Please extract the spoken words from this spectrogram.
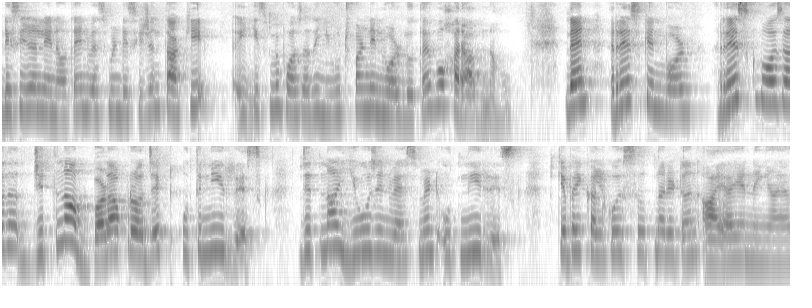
डिसीज़न लेना होता है, इन्वेस्टमेंट डिसीज़न, ताकि इसमें बहुत ज़्यादा यूथ फंड इन्वॉल्व होता है, वो ख़राब ना हो। देन रिस्क इन्वॉल्व। रिस्क बहुत ज़्यादा, जितना बड़ा प्रोजेक्ट उतनी रिस्क, जितना यूज़ इन्वेस्टमेंट उतनी रिस्क। कि भाई कल को इससे उतना रिटर्न आया या नहीं आया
